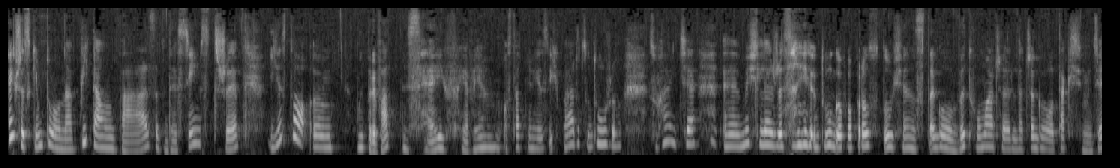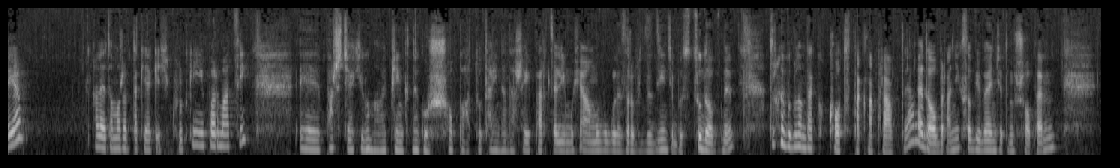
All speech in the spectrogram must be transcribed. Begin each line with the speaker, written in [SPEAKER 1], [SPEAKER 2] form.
[SPEAKER 1] Hej wszystkim, tu Luna, witam Was w The Sims 3. Jest to ym, mój prywatny save, ja wiem, ostatnio jest ich bardzo dużo. Słuchajcie, y, myślę, że za niedługo po prostu się z tego wytłumaczę, dlaczego tak się dzieje, ale to może w takiej jakiejś krótkiej informacji. Y, Patrzcie, jakiego mamy pięknego szopa tutaj na naszej parceli. Musiałam mu w ogóle zrobić zdjęcie, bo jest cudowny. Trochę wygląda jak kot tak naprawdę, ale dobra, niech sobie będzie tym shopem.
